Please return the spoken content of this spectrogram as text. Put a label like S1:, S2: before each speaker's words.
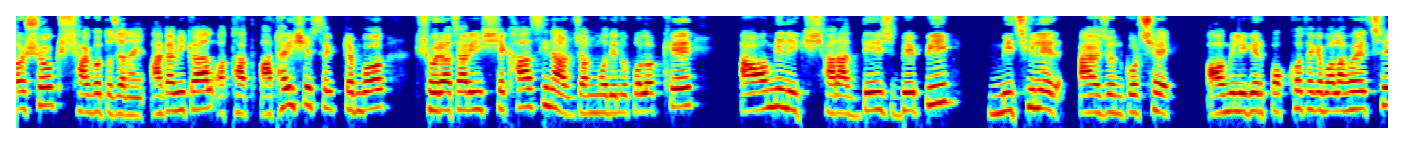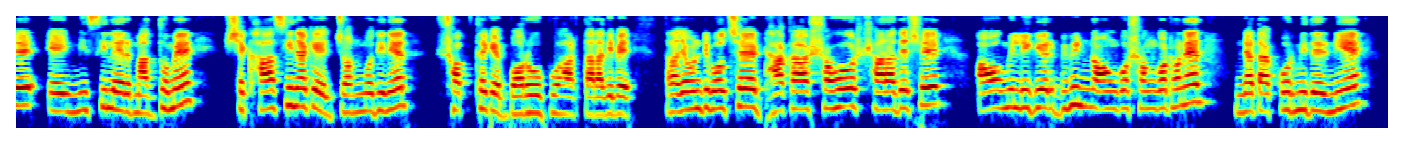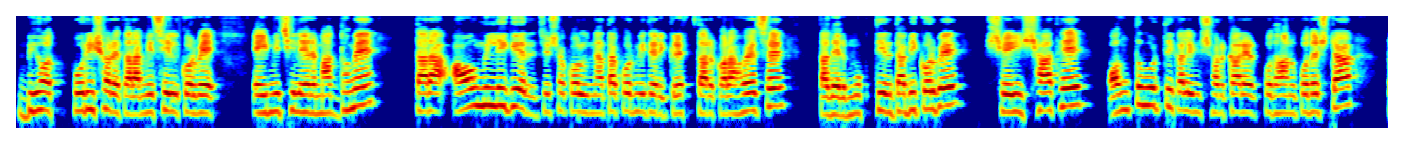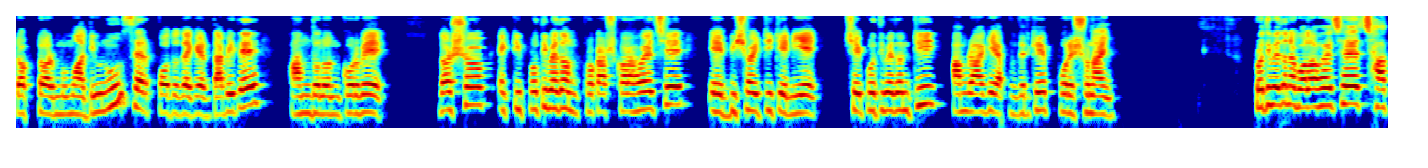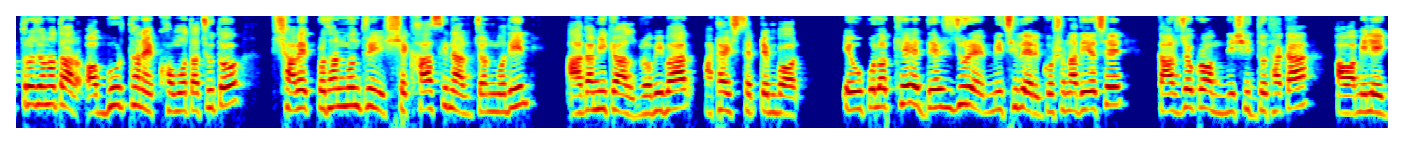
S1: দর্শক, স্বাগত জানাই আগামীকাল, অর্থাৎ আঠাইশে সেপ্টেম্বর, স্বৈরাচারী শেখ হাসিনার জন্মদিন উপলক্ষে আওয়ামী লীগ সারা দেশব্যাপী মিছিলের আয়োজন করছে। আওয়ামী লীগের পক্ষ থেকে বলা হয়েছে, এই মিছিলের মাধ্যমে শেখ হাসিনাকে জন্মদিনের সব থেকে বড় উপহার তারা দিবে। তারা যেমনটি বলছে, ঢাকা সহ সারা দেশে আওয়ামী লীগের বিভিন্ন অঙ্গ সংগঠনের নেতা কর্মীদের নিয়ে বৃহৎ পরিসরে তারা মিছিল করবে। এই মিছিলের মাধ্যমে তারা আওয়ামী লীগের যে সকল নেতাকর্মীদের গ্রেফতার করা হয়েছে, তাদের মুক্তির দাবি করবে। সেই সাথে অন্তর্বর্তীকালীন সরকারের প্রধান উপদেষ্টা ডক্টর মুমাদ ইউনুসের পদত্যাগের দাবিতে আন্দোলন করবে। দর্শক, একটি প্রতিবেদন প্রকাশ করা হয়েছে এ বিষয়টিকে নিয়ে। সেই প্রতিবেদনটি আমরা আগে আপনাদেরকে পড়ে শোনাই। প্রতিবেদনে বলা হয়েছে, ছাত্র জনতার অভ্যুত্থানে ক্ষমতাচ্যুত সাবেক প্রধানমন্ত্রী শেখ হাসিনার জন্মদিন আগামীকাল রবিবার, আঠাইশ সেপ্টেম্বর। এ উপলক্ষে দেশজুড়ে মিছিলের ঘোষণা দিয়েছে কার্যক্রম নিষিদ্ধ থাকা আওয়ামী লীগ।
